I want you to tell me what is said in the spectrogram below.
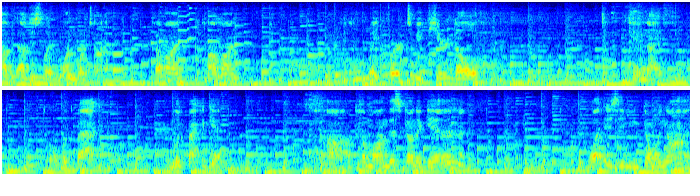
I'll, I'll just wait one more time. Come on, come on. Wait for it to be pure gold. Okay, knife. Go look back. And look back again. Ah, come on, this gun again? What is even going on?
